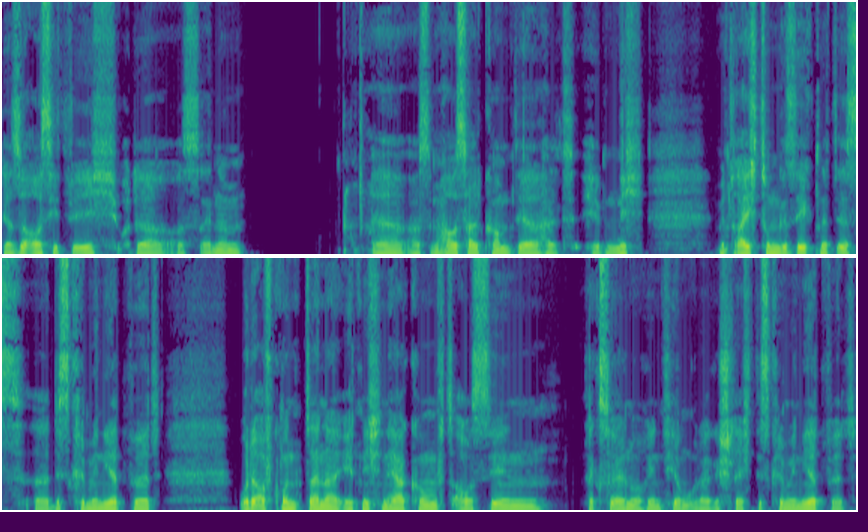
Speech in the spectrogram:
der so aussieht wie ich oder aus einem äh, aus dem Haushalt kommt, der halt eben nicht mit Reichtum gesegnet ist, äh, diskriminiert wird oder aufgrund seiner ethnischen Herkunft, Aussehen, sexuellen Orientierung oder Geschlecht diskriminiert wird.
